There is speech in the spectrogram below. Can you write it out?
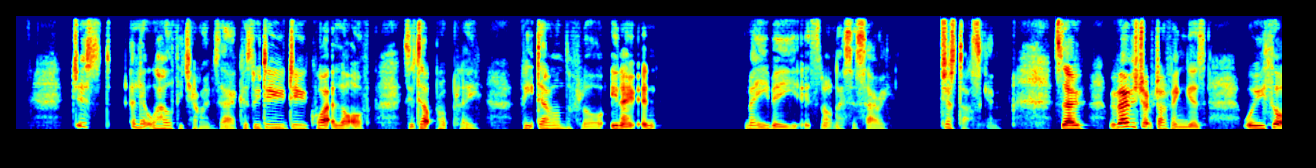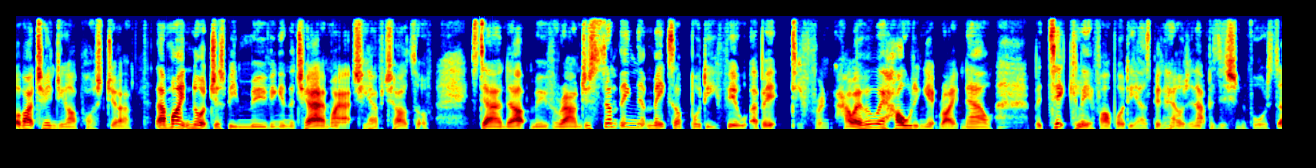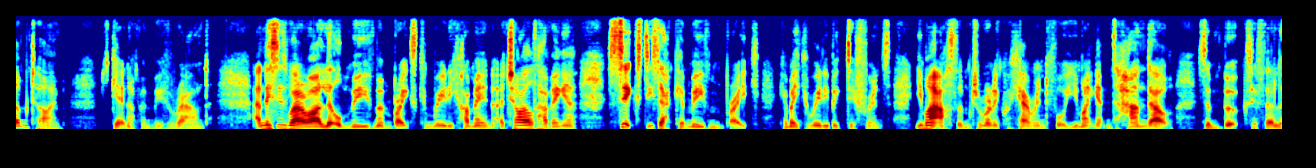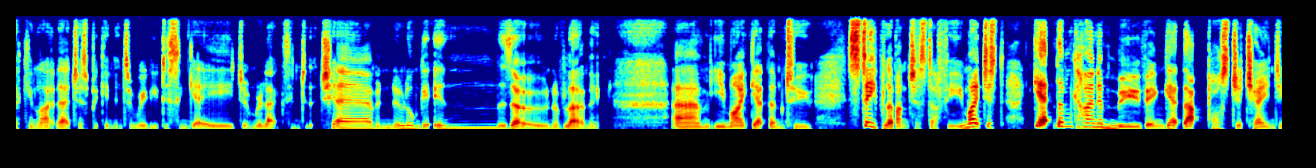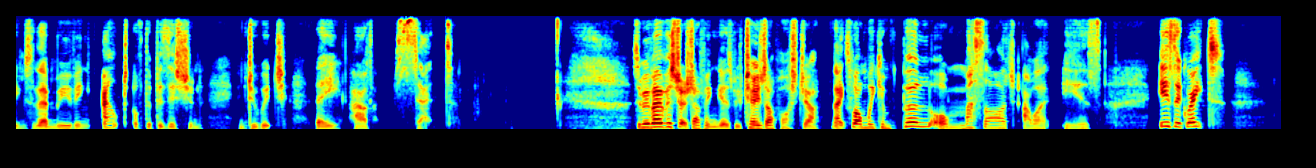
Just a little healthy chimes there, because we do do quite a lot of sit up properly, feet down on the floor, you know, and maybe it's not necessary. Just asking. So we've overstretched our fingers. We thought about changing our posture. That might not just be moving in the chair. Might actually have a child sort of stand up, move around, just something that makes our body feel a bit different. However, we're holding it right now, particularly if our body has been held in that position for some time, just getting up and move around. And this is where our little movement breaks can really come in. A child having a 60 second movement break can make a really big difference. You might ask them to run a quick errand for you. You might get them to hand out some books if they're looking like they're just beginning to really disengage and relax into the chair and no longer in the zone of learning. Um, you might get them to staple a bunch of stuff for you. You might just get them kind of moving, get that posture changing so they're moving out of the position into which they have set. So we've overstretched our fingers, we've changed our posture. Next one, we can pull or massage our ears. Ears are great.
